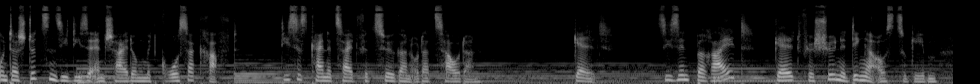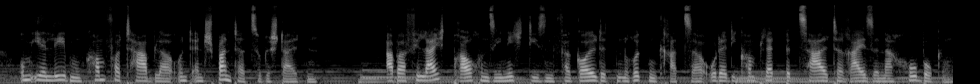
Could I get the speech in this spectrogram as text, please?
Unterstützen Sie diese Entscheidung mit großer Kraft. Dies ist keine Zeit für Zögern oder Zaudern. Geld. Sie sind bereit, Geld für schöne Dinge auszugeben, um Ihr Leben komfortabler und entspannter zu gestalten. Aber vielleicht brauchen Sie nicht diesen vergoldeten Rückenkratzer oder die komplett bezahlte Reise nach Hoboken.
